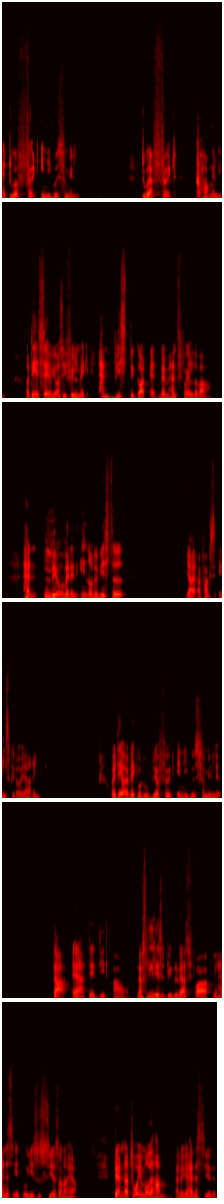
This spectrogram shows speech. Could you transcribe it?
at du er født ind i Guds familie. Du er født kongelig. Og det ser vi også i film, ikke? Han vidste godt, at hvem hans forældre var. Han levede med den indre bevidsthed, jeg er faktisk elsket, og jeg er rig. Og i det øjeblik, hvor du bliver født ind i Guds familie, der er det dit arv. Lad os lige læse et bibelvers fra Johannes 1, hvor Jesus siger sådan her. Dem, der tog imod ham, eller Johannes siger det,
